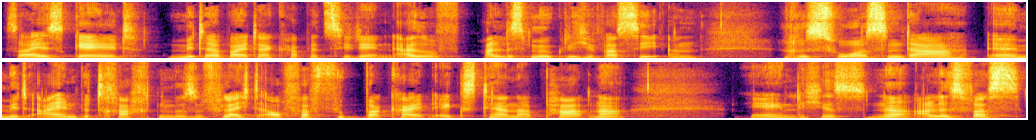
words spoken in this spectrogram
Sei es Geld, Mitarbeiterkapazitäten, also alles Mögliche, was Sie an Ressourcen da äh, mit einbetrachten müssen. Vielleicht auch Verfügbarkeit externer Partner, ähnliches. Ne? Alles, was,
